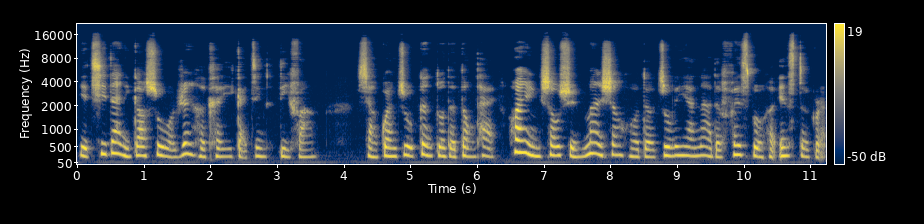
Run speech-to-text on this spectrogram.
也期待你告诉我任何可以改进的地方。想关注更多的动态，欢迎搜寻慢生活的朱莉安娜的 Facebook 和 Instagram。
